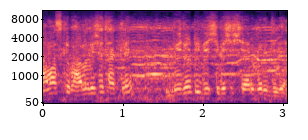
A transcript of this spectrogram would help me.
নামাজকে ভালোবেসে থাকলে ভিডিওটি বেশি বেশি শেয়ার করে দিবেন।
